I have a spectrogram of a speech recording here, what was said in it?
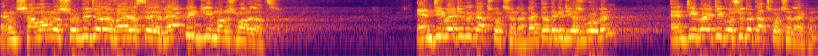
এখন সামান্য সর্দি জ্বরের ভাইরাসে র্যাপিডলি মানুষ মারা যাচ্ছে। অ্যান্টিবায়োটিকও কাজ করছে না। ডাক্তার থেকে জিজ্ঞাসা করবেন অ্যান্টিবায়োটিক ওষুধও কাজ করছে না এখন।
